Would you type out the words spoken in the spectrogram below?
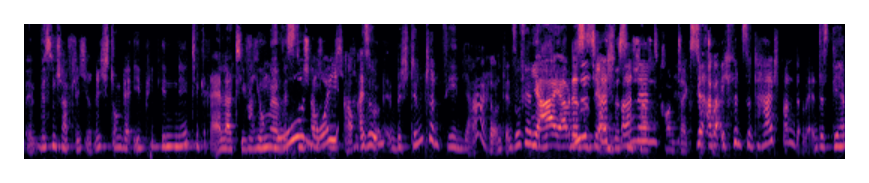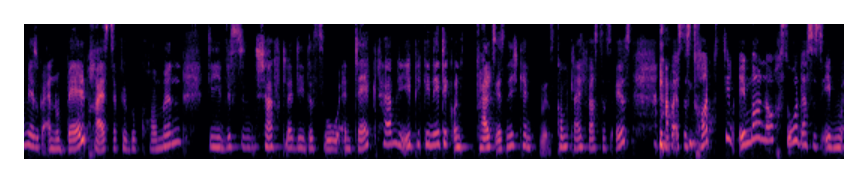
äh, wissenschaftliche Richtung der Epigenetik, relativ Ach, junge so wissenschaftliche neu, auch. also bestimmt schon zehn Jahre. Und insofern. Ja, ja, aber das ist ja ein. Wissenschaftskontext. Ja, aber ich finde es total spannend. Das, die haben ja sogar einen Nobelpreis dafür bekommen, die Wissenschaftler, die das so entdeckt haben, die Epigenetik. Und falls ihr es nicht kennt, es kommt gleich, was das ist. Aber es ist trotzdem immer noch so, dass es eben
